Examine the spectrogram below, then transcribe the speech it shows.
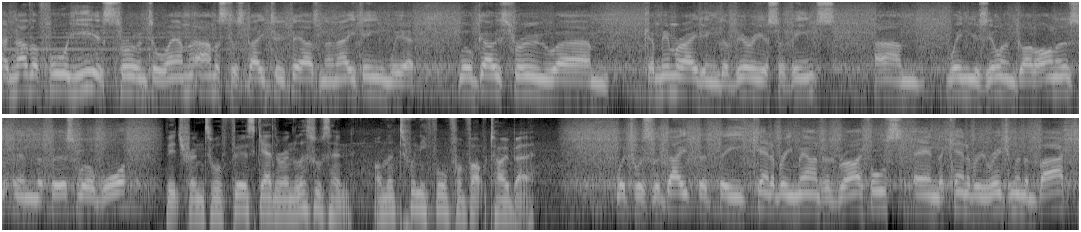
another four years through until Armistice Day 2018, where we'll go through um, commemorating the various events um, when New Zealand got honours in the First World War. Veterans will first gather in Lyttelton on the 24th of October. Which was the date that the Canterbury Mounted Rifles and the Canterbury Regiment embarked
